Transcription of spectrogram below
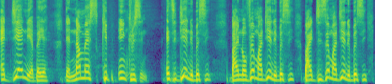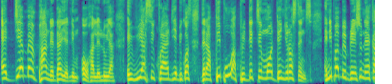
ɛdeɛ ne ɛbɛyɛ the numbers keep increasing. Nti deɛ ne bɛsi by november deɛ ne bɛsi by december deɛ ne bɛsi ɛdeɛ bɛn paa ne da yɛ nim. Oh hallelujah. Ewiase koraa deɛ because there are people who are predicting more dangerous things. Nnipa bebree nso na ɛka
